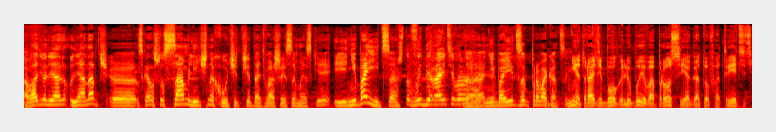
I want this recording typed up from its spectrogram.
а Владимир Леон- Леонардович э, сказал, что сам лично хочет читать ваши смс и не боится. Что выбирайте выражение. Да, не боится провокаций. Нет, ради бога, любые вопросы я готов ответить.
